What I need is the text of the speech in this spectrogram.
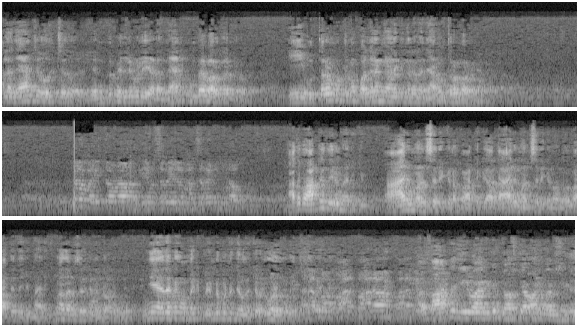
അല്ല ഞാൻ ചോദിച്ചത് എന്ത് വെല്ലുവിളിയാണ്? ഞാൻ മുമ്പേ പറഞ്ഞല്ലോ. ഈ ഉത്തരം മുട്ടുന്ന പഞ്ഞനം കാണിക്കുന്നതിന് ഞാൻ ഉത്തരം പറയണം. അത് പാർട്ടി തീരുമാനിക്കും. ആര് മത്സരിക്കണം പാർട്ടിക്കകത്ത് ആര് മത്സരിക്കണം എന്നത് പാർട്ടി തീരുമാനിക്കും. അതനുസരിച്ച് മുന്നോട്ട് പോകും. ഇനി ഏതെങ്കിലും ഉണ്ടെങ്കിൽ വീണ്ടും വീണ്ടും ചോദിച്ചോ ഒരു കുഴപ്പമില്ല അത് പാർട്ടി തീരുമാനിക്കും ജോസ് കെ മാണി മത്സരിക്കും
